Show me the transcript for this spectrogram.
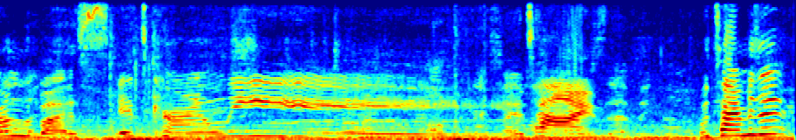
on the bus. It's currently time. What time is it?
